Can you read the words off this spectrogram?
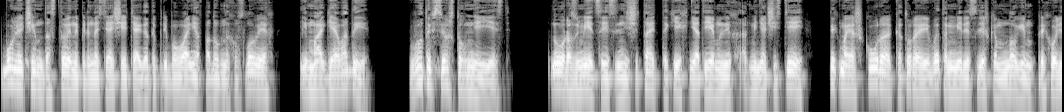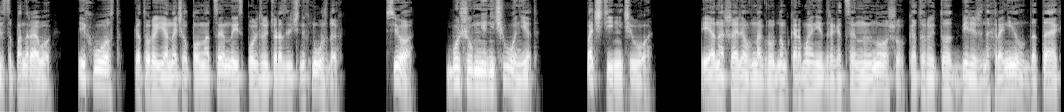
более чем достойна переносящая тяготы пребывания в подобных условиях и магия воды. Вот и все, что у меня есть. Ну, разумеется, если не считать таких неотъемлемых от меня частей, как моя шкура, которая и в этом мире слишком многим приходится по нраву, и хвост, который я начал полноценно использовать в различных нуждах. Все, больше у меня ничего нет. Почти ничего. Я нашарил в нагрудном кармане драгоценную ношу, которую тот бережно хранил, да так,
